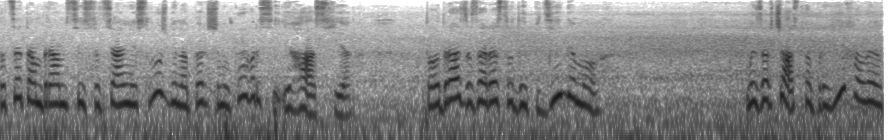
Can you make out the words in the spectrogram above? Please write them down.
То це там прям в цій соціальній службі на першому поверсі і газ є. То одразу зараз туди підійдемо. Ми завчасно приїхали.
